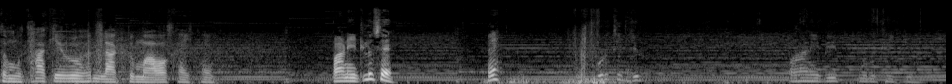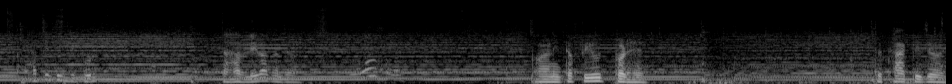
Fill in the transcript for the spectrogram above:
તો હું થાક એવું લાગતું માવો ખાઈ ખાઈ. પાણી એટલું છે? હે? પૂરું થઈ ગયું. પાણી બી પૂરું થઈ ગયું. સાચી થઈ ગયું પૂરું? તો લેવા કે પાણી તો પીવું જ પડે. તો થાકી જવાય.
